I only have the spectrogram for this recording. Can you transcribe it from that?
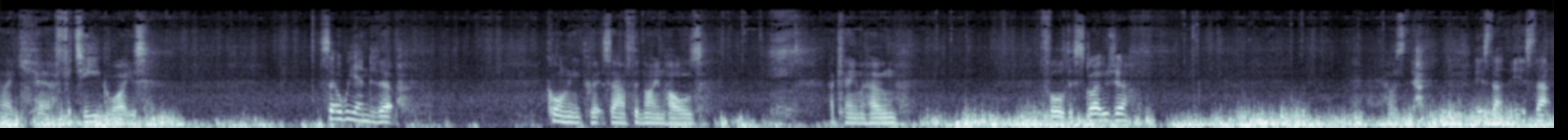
like uh, fatigue-wise. So we ended up calling it quits after nine holes. I came home. Full disclosure, was, it's that it's that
